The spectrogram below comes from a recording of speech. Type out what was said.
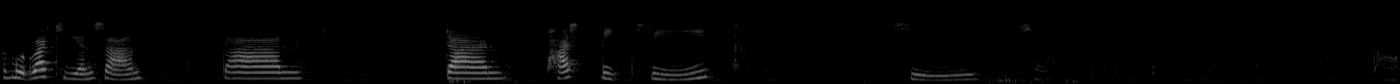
สมุดวาดเขียนสามจานจานพลาสติกสี สีสองถอ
